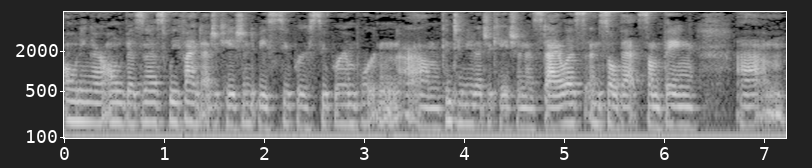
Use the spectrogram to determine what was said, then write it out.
owning our own business, we find education to be super, super important. Um, continued education as stylists, and so that's something um,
